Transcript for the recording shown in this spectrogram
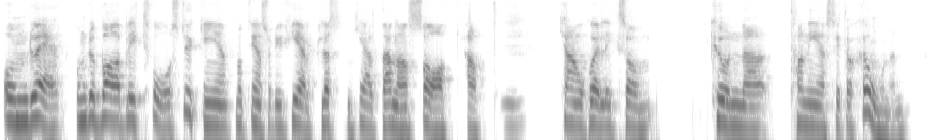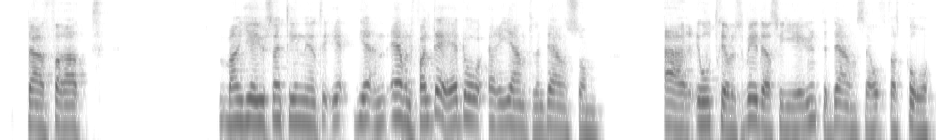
om du, är, om du bara blir två stycken gentemot en så är det ju helt plötsligt en helt annan sak att Mm. kanske liksom kunna ta ner situationen. Därför att man ger ju sig inte in i, en- även om det då är egentligen den som är otrevlig och så vidare, så ger ju inte den sig oftast på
